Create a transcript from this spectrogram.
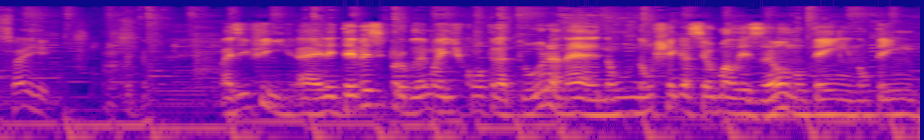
Isso aí. Mas enfim, é, ele teve esse problema aí de contratura, né? Não, não chega a ser uma lesão, não tem, não tem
